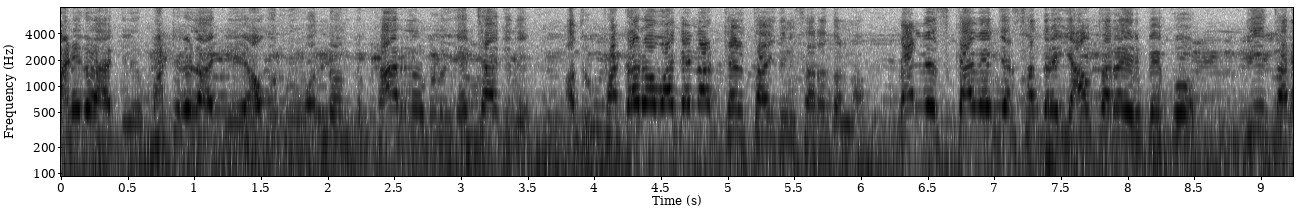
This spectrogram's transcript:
ಮನೆಗಳಾಗಲಿ, ಮಠಗಳಾಗಲಿ, ಅವ್ರದ್ದು ಒಂದೊಂದು ಕಾರಣಗಳು ಹೆಚ್ಚಾಗಿದೆ. ಅದ್ರ ಪ್ರಕಾರವಾಗಿ ನಾನು ಕೇಳ್ತಾ ಇದ್ದೀನಿ ಸರ್ ಅದನ್ನು. ಮ್ಯಾನ್ವೆ ಕ್ಯಾವೆಂಜರ್ಸ್ ಅಂದರೆ ಯಾವ ಥರ ಇರಬೇಕು? ಈ ಥರ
